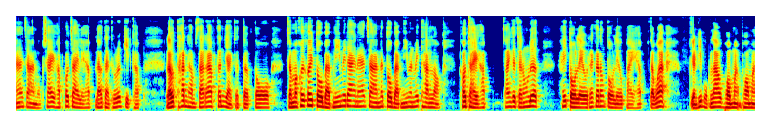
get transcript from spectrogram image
นะอาจารย์บอกใช่ครับเข้าใจเลยครับ แล้วแต่ธุรกิจครับ แล้วท่านทำสตาร์ทอัพท่านอยากจะเติบโต จะมาค่อยๆ โตแบบนี้ไม่ได้นะอาจารย์ถ้าโตแบบนี้มันไม่ทันหรอกเข้าใจครับ ท่านก็จะต้องเลือกให้โตเร็วท่านก็ต้องโตเร็วไปครับ แต่ว่าอย่างที่ผมเล่าพอมาพอมา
